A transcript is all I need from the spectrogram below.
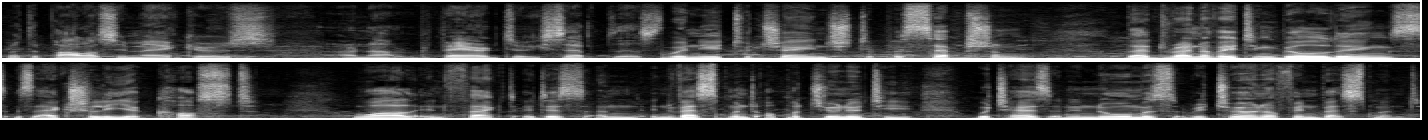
but the policymakers are not prepared to accept this. We need to change the perception that renovating buildings is actually a cost while in fact it is an investment opportunity which has an enormous return of investment.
